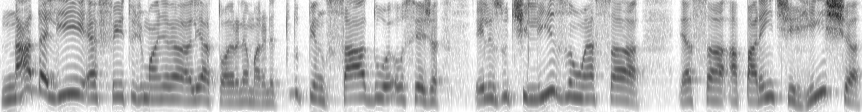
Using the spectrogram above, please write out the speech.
nada ali é feito de maneira aleatória, né, Marana? É tudo pensado, ou seja, eles utilizam essa essa aparente rixa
